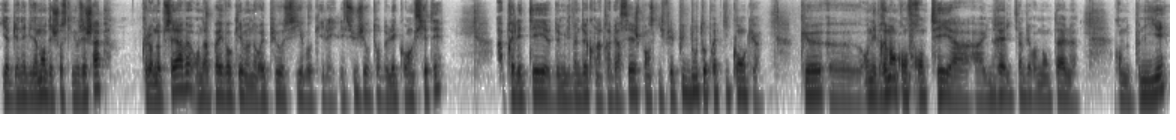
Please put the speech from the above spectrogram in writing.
Il y a bien évidemment des choses qui nous échappent, que l'on observe. On n'a pas évoqué, mais on aurait pu aussi évoquer les, les sujets autour de l'éco-anxiété. Après l'été 2022 qu'on a traversé, je pense qu'il fait plus de doute auprès de quiconque que euh, on est vraiment confronté à, une réalité environnementale qu'on ne peut nier,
